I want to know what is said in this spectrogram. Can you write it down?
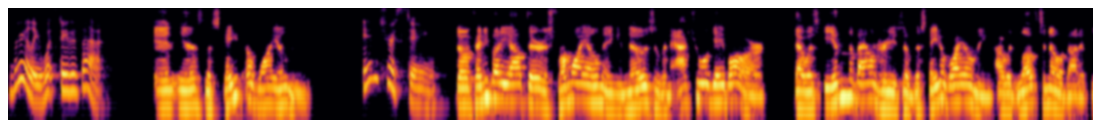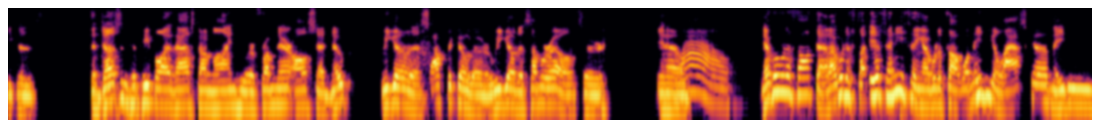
Really? What state is that? It is the state of Wyoming. Interesting. So if anybody out there is from Wyoming and knows of an actual gay bar that was in the boundaries of the state of Wyoming, I would love to know about it because the dozens of people I've asked online who are from there all said, nope, we go to South Dakota or we go to somewhere else or, you know. Wow. Never would have thought that. I would have thought, if anything, I would have thought, well, maybe Alaska, maybe.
